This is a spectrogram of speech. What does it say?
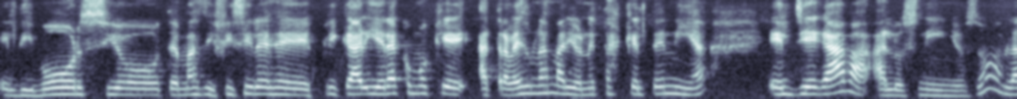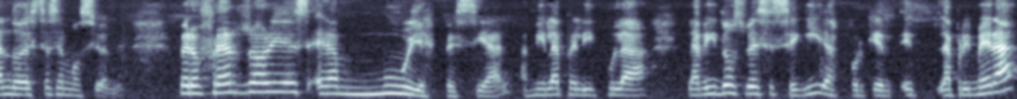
el divorcio, temas difíciles de explicar, y era como que a través de unas marionetas que él tenía, él llegaba a los niños, ¿no? Hablando de estas emociones. Pero Fred Rogers era muy especial. A mí la película la vi dos veces seguidas, porque eh, la primera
